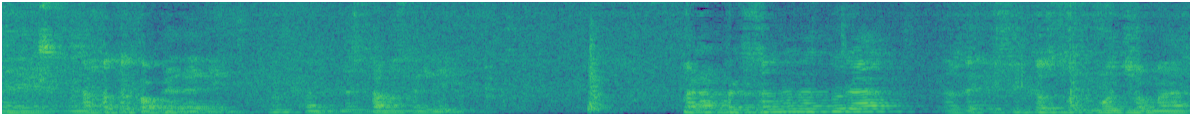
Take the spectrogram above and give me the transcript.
eh, una fotocopia de link, ¿no? estamos en línea. Para persona natural, los requisitos son mucho más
